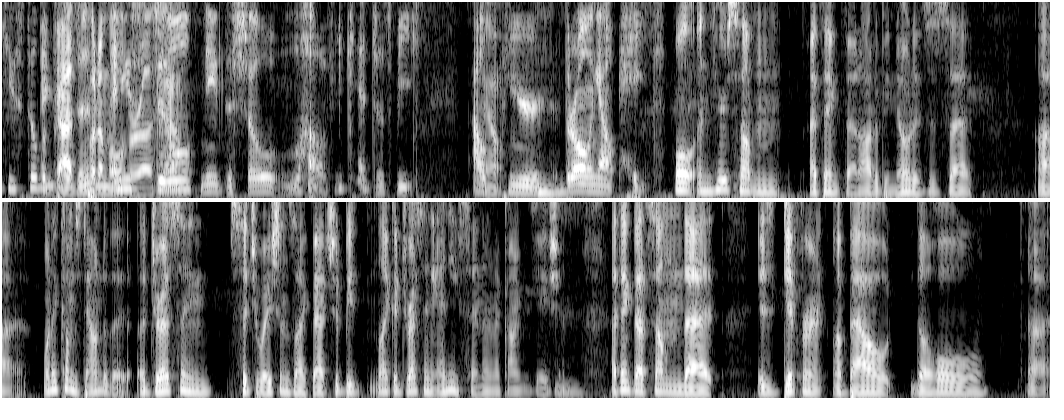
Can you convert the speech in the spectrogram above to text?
He's still the And God's president, put him and you over us. still need to show love. You can't just be out Yeah. here Mhm. throwing out hate. Well, and here's something I think that ought to be noted is that uh, when it comes down to the addressing situations like that should be like addressing any sin in a congregation. I think that's something that is different about the whole uh,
